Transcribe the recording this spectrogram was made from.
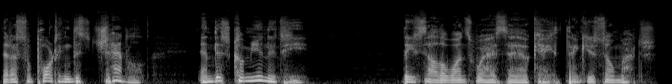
that are supporting this channel and this community, these are the ones where I say, okay, thank you so much.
